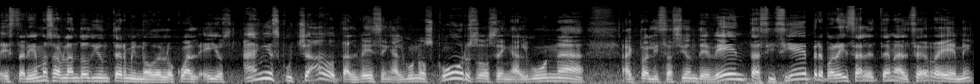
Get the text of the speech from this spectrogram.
estaríamos hablando de un término de lo cual ellos han escuchado tal vez en algunos cursos, en alguna actualización de ventas, y siempre por ahí sale el tema del CRM.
